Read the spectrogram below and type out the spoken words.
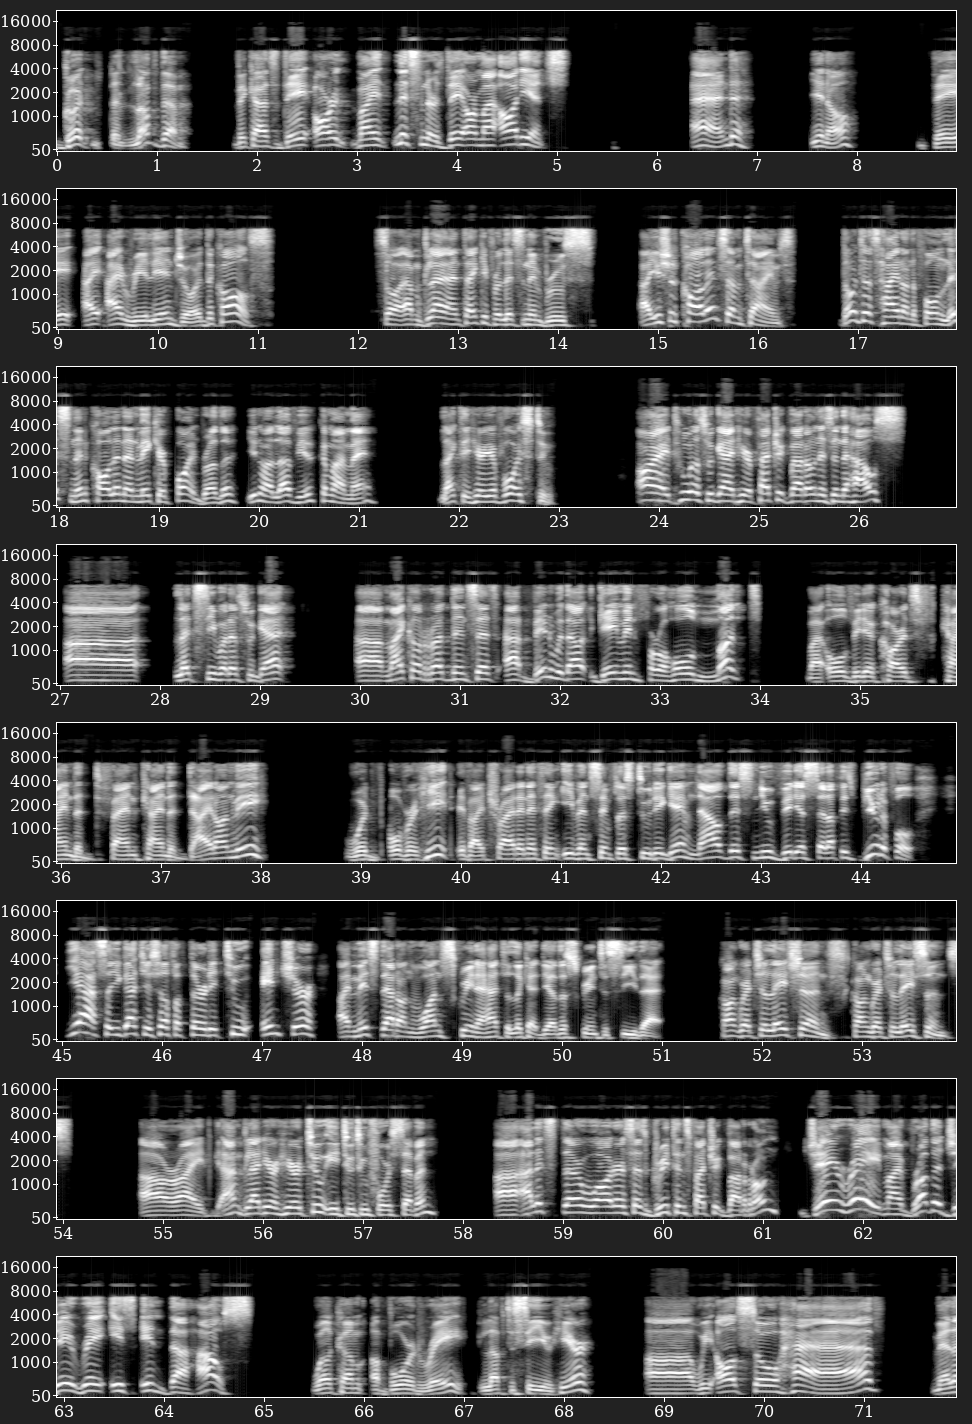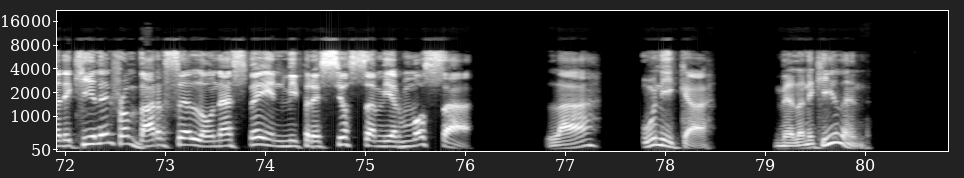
Good. I love them because they are my listeners, they are my audience. And, you know, they I, I really enjoyed the calls. So I'm glad and thank you for listening, Bruce. Uh, you should call in sometimes. Don't just hide on the phone listening. Call in and make your point, brother. You know I love you. Come on, man. Like to hear your voice too. All right, who else we got here? Patrick Baron is in the house. Uh, let's see what else we got. Uh, Michael Rudden says, I've been without gaming for a whole month. My old video cards kind of fan kind of died on me would overheat if I tried anything even simplest 2D game. Now this new video setup is beautiful. Yeah, so you got yourself a 32 incher. I missed that on one screen. I had to look at the other screen to see that. Congratulations. Congratulations. All right. I'm glad you're here too, E2247. Uh, Alistair Water says, greetings, Patrick Barron. Jay Ray, my brother Jay Ray is in the house. Welcome aboard, Ray. Love to see you here. Uh, we also have Melanie Keelan from Barcelona, Spain. Mi preciosa, mi hermosa. La única. Melanie Keelan.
